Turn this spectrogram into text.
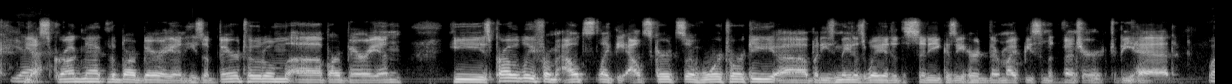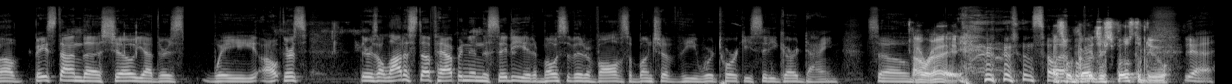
Grognak. Yeah. Yes, Grognak the Barbarian. He's a bear totem uh, barbarian. He's probably from outs like the outskirts of War Torquay, uh, but he's made his way into the city because he heard there might be some adventure to be had. Well, based on the show, yeah, there's way out there's there's a lot of stuff happening in the city, and most of it involves a bunch of the War Torquay City Guard dying. So, All right, so that's what guards are supposed to do. Yeah,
